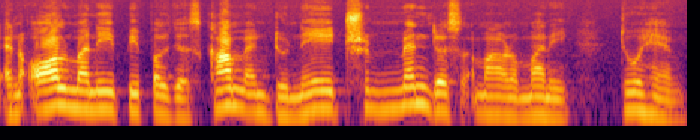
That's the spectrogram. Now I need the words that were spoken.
and all money people just come and donate tremendous amount of money to him.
